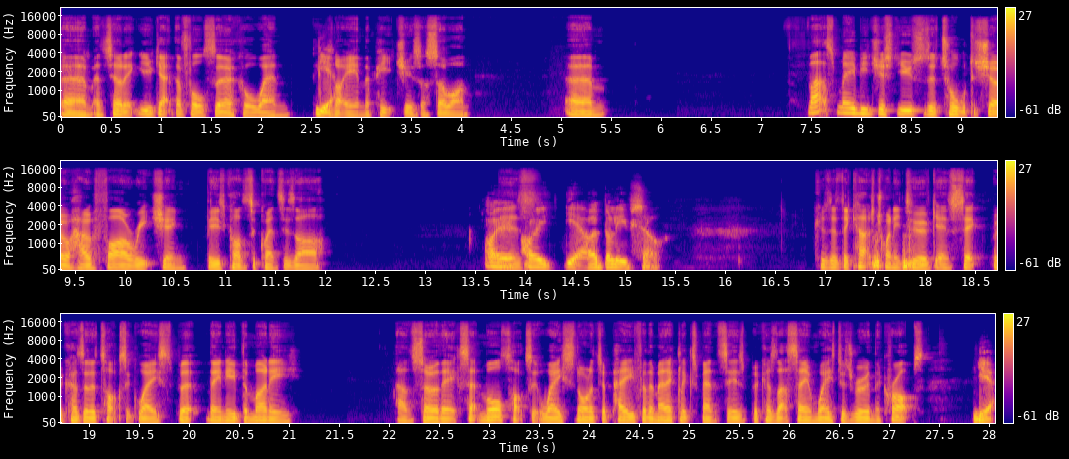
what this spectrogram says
um, until it, you get the full circle when Yeah. he's not eating the peaches and so on. Um, that's maybe just used as a tool to show how far-reaching these consequences are. I, I, yeah, I believe so. because there's the catch 22 of getting sick because of the toxic waste, but they need the money. And so they accept more toxic waste in order to pay for the medical expenses because that same waste has ruined the crops. Yeah.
